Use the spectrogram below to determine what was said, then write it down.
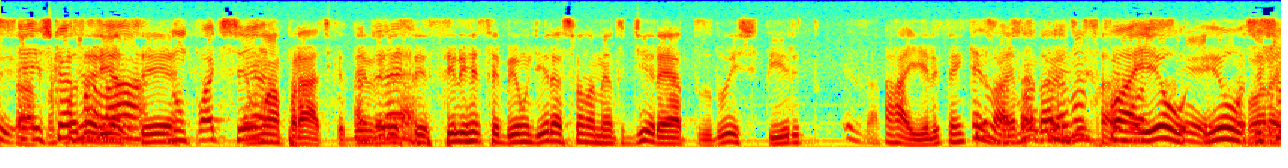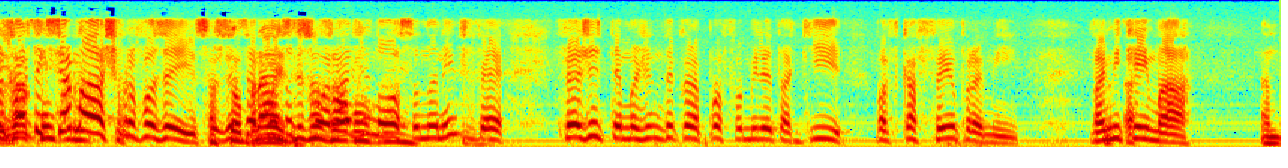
isso. Santo. É isso que eu não ia poderia falar. ser Não pode ser. uma prática. Deveria André. ser se ele receber um direcionamento direto do Espírito, Exato. Aí ele tem que ir lá e mandar levantar. Ó, eu, eu, eu só só tem que ser macho pra fazer isso. Às vezes é de eu coragem nossa, não é nem de fé. Fé a gente tem, mas a gente não tem coragem. Pô, a família tá aqui, vai ficar feio pra mim. Vai me queimar. And-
